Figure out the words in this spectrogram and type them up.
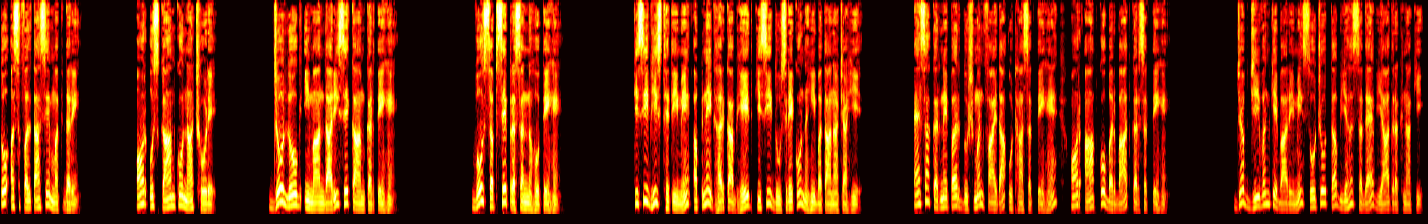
तो असफलता से मत डरें। और उस काम को ना छोड़े, जो लोग ईमानदारी से काम करते हैं। वो सबसे प्रसन्न होते हैं। किसी भी स्थिति में अपने घर का भेद किसी दूसरे को नहीं बताना चाहिए। ऐसा करने पर दुश्मन फ़ायदा उठा सकते हैं और आपको बर्बाद कर सकते हैं। जब जीवन के बारे में सोचो तब यह सदैव याद रखना कि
